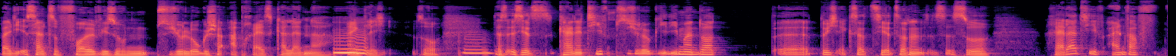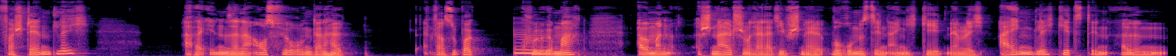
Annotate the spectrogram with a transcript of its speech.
weil die ist halt so voll wie so ein psychologischer Abreißkalender Mhm. eigentlich. So, Mhm. das ist jetzt keine Tiefenpsychologie, die man dort äh, durchexerziert, sondern es ist so relativ einfach verständlich, aber in seiner Ausführung dann halt einfach super cool Mhm. gemacht. Aber man schnallt schon relativ schnell, worum es denen eigentlich geht. Nämlich eigentlich geht es denen allen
